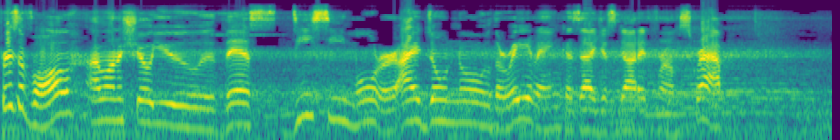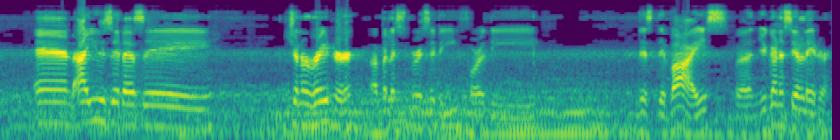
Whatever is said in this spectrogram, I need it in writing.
First of all, I want to show you this DC motor. I don't know the rating because I just got it from scrap. And I use it as a generator uh, of electricity for the this device but you're gonna see it later.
